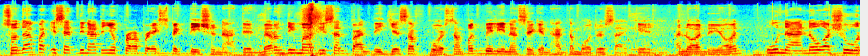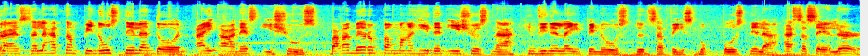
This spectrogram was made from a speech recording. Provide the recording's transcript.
So, dapat iset din natin yung proper expectation natin. Meron ding mga disadvantages, of course, ng pagbili ng second-hand na motorcycle. Ano-ano yon? Una, no assurance na lahat ng pinost nila doon ay honest issues. Baka meron pang mga hidden issues na hindi nila ipinost doon sa Facebook post nila as a seller.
